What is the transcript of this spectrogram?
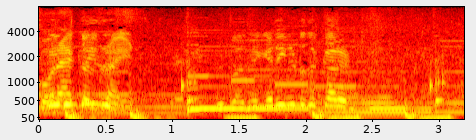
Coracle really ride. Because we're getting into the current.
